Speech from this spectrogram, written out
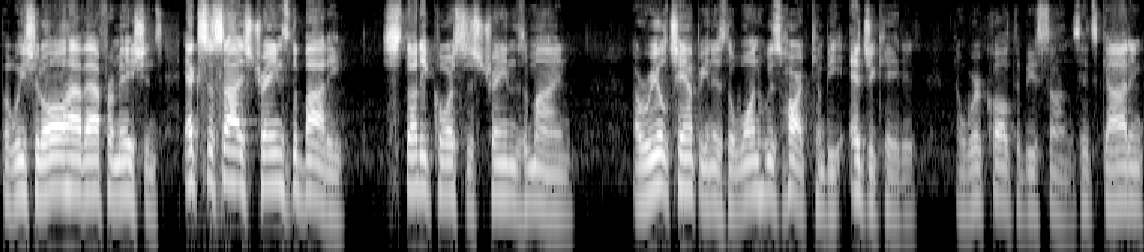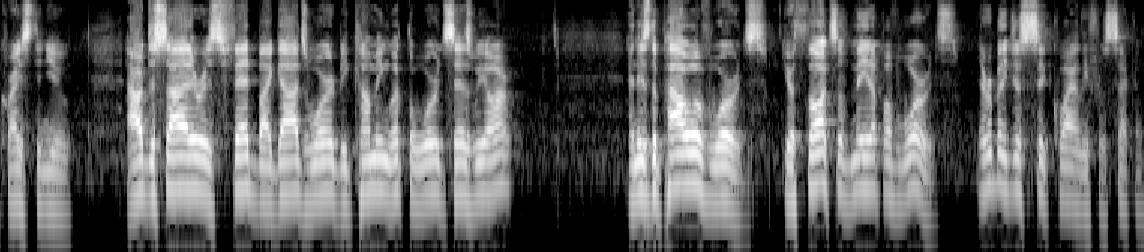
But we should all have affirmations. Exercise trains the body, study courses train the mind. A real champion is the one whose heart can be educated and we're called to be sons. It's God in Christ in you. Our desire is fed by God's word, becoming what the word says we are, and is the power of words. Your thoughts are made up of words. Everybody just sit quietly for a second.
